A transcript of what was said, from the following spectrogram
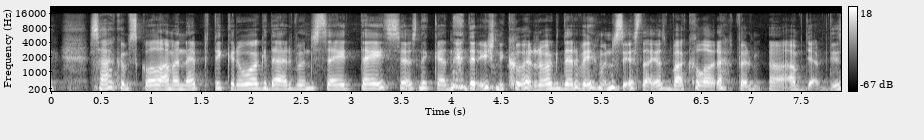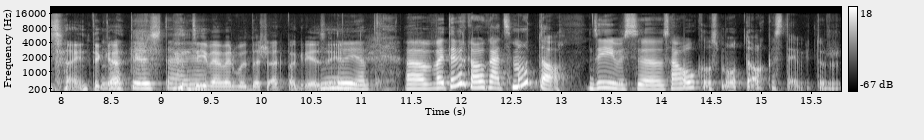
sākuma skolā, man nepatika rokdarbi, un es teicu, es nekad nedarīšu neko ar rokdarbiem, un es iestājos bakalaurā par uh, apģērbu dizainu. Tā kā nu, tā, jā. dzīvē var būt dažādi pagriezieni. Nu, jā. uh, vai tev ir kaut kāds moto, dzīves uh, sauklis moto, kas tevi tur,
